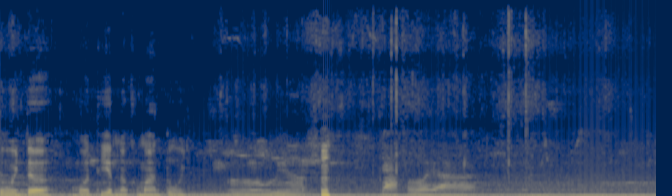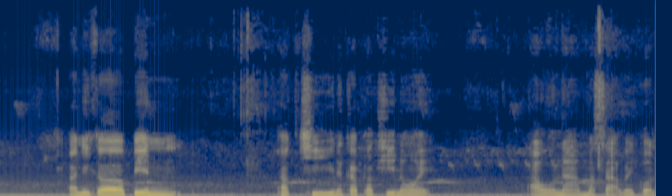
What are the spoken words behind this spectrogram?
ตูดเตอบ่เทียบนักขมานตูดเออเรือจ้าเอ้ยอะอันนี้ก็เป็นผักชีนะครับ ผักชีน้อย เอาหนามมาสระไว้ก่อน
